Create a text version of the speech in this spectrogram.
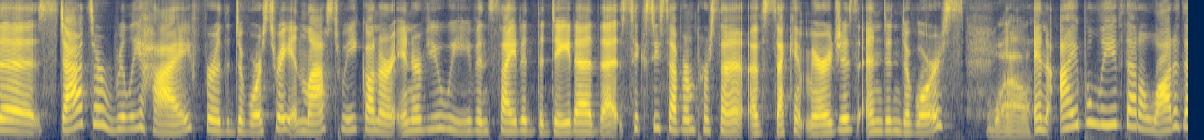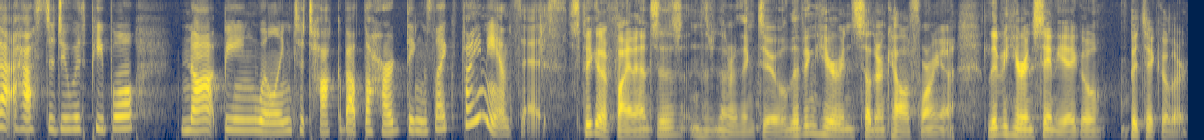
the stats are really high for the divorce rate. And last week on our interview, we even cited the data that 67% of second marriages end in divorce. Wow. And I believe that a lot of that has to do with people not being willing to talk about the hard things like finances. Speaking of finances, there's another thing too. Living here in Southern California, living here in San Diego in particular,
